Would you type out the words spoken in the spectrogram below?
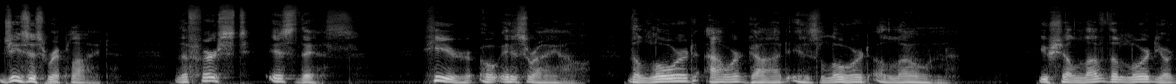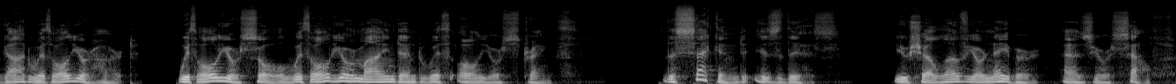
Jesus replied, The first is this Hear, O Israel, the Lord our God is Lord alone. You shall love the Lord your God with all your heart, with all your soul, with all your mind, and with all your strength. The second is this you shall love your neighbor as yourself.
